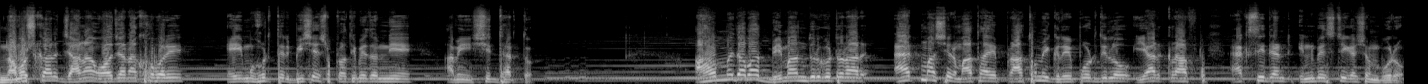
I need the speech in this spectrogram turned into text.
নমস্কার জানা অজানা খবরে এই মুহূর্তের বিশেষ প্রতিবেদন নিয়ে আমি সিদ্ধার্থ। আহমেদাবাদ বিমান দুর্ঘটনার এক মাসের মাথায় প্রাথমিক রিপোর্ট দিল এয়ারক্রাফট অ্যাক্সিডেন্ট ইনভেস্টিগেশন ব্যুরো।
